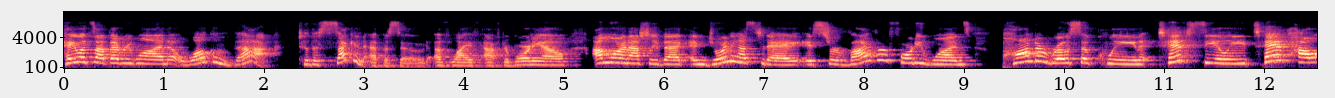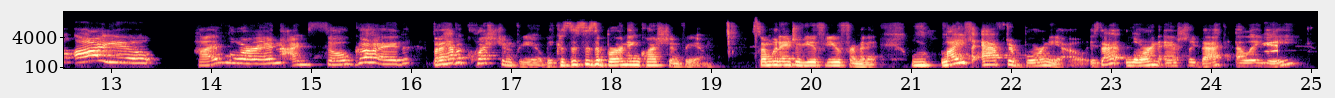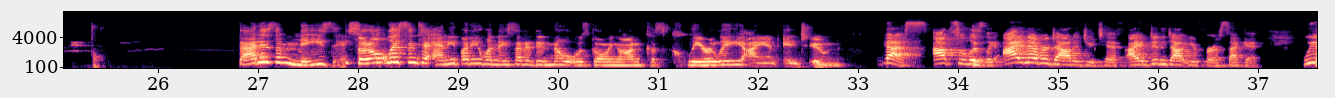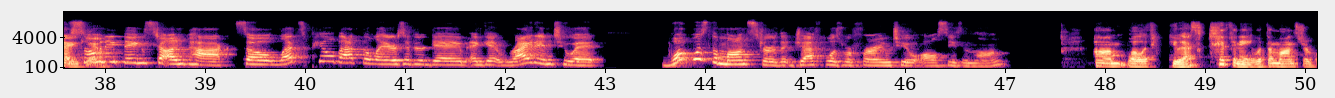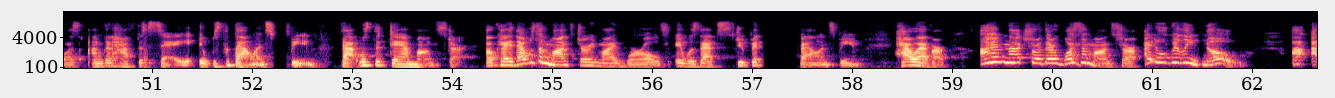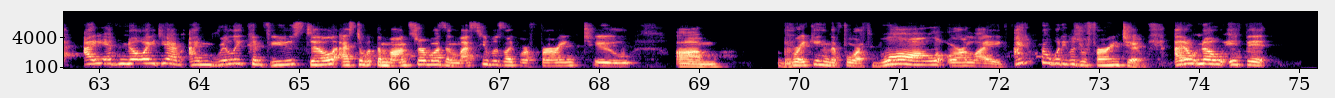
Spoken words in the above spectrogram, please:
Hey, what's up, everyone? Welcome back to the second episode of Life After Borneo. I'm Lauren Ashley Beck, and joining us today is Survivor 41's Ponderosa Queen, Tiff Seely. Tiff, how are you? Hi, Lauren. I'm so good. But I have a question for you because this is a burning question for you. So I'm going to interview for you for a minute. Life After Borneo, is that Lauren Ashley Beck, LAB? That is amazing. So don't listen to anybody when they said I didn't know what was going on because clearly I am in tune. Yes, absolutely. I never doubted you, Tiff. I didn't doubt you for a second. We have so you. many things to unpack. So let's peel back the layers of your game and get right into it. What was the monster that Jeff was referring to all season long? Um, well, if you ask Tiffany what the monster was, I'm going to have to say it was the balance beam. That was the damn monster. Okay. That was a monster in my world. It was that stupid balance beam. However, I'm not sure there was a monster. I don't really know. I, I, I have no idea. I'm, I'm, really confused still as to what the monster was, unless he was like referring to um, breaking the fourth wall or like, I don't know what he was referring to. I don't know if it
